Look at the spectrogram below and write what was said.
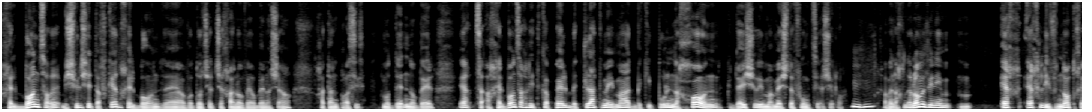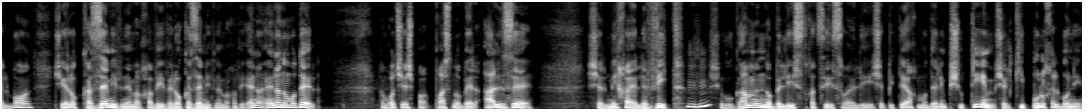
חלבון צריך, בשביל שיתפקד חלבון, זה העבודות של צ'חנובר בין השאר, חתן פרס נובל, החלבון צריך להתקפל בתלת מימד, בקיפול נכון, כדי שהוא יממש את הפונקציה שלו. אבל אנחנו לא מבינים איך, איך לבנות חלבון שיהיה לו כזה מבנה מרחבי ולא כזה מבנה מרחבי. אין, אין לנו מודל. למרות שיש פר- פרס נובל על זה, של מיכאל לויט, mm-hmm. שהוא גם נובליסט חצי ישראלי, שפיתח מודלים פשוטים של קיפול חלבונים.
